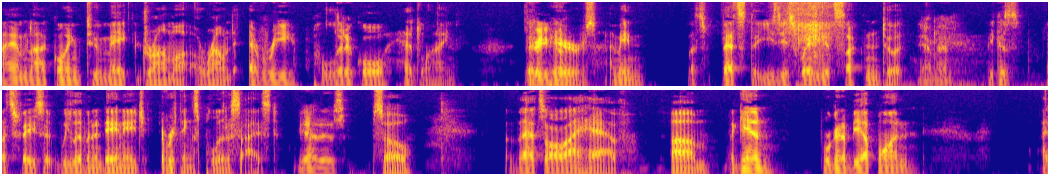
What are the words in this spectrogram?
I am not going to make drama around every political headline that you go. appears. I mean, let's that's the easiest way to get sucked into it Yeah, man. because let's face it, we live in a day and age everything's politicized. Yeah, it is. So that's all I have. Um, again, we're going to be up on. I,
